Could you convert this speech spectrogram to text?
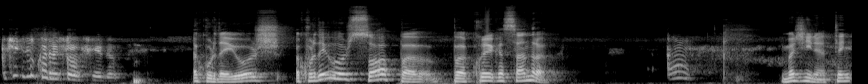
Porquê que tu acordas tão cedo? Acordei hoje, acordei hoje só para para correr com a Sandra. Ah, Imagina, tenho,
